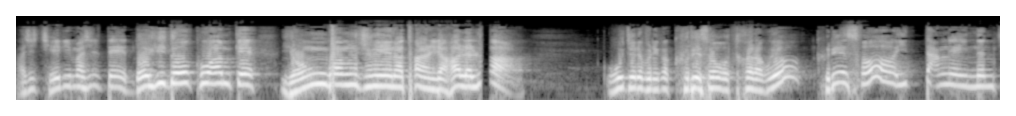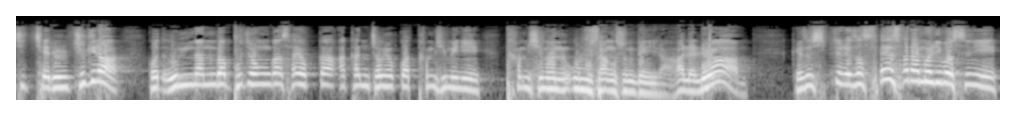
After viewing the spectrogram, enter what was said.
다시 재림하실 때 너희도 그와 함께 영광 중에 나타나리라. 할렐루야. 5절에 보니까 그래서 어떡하라고요? 그래서 이 땅에 있는 지체를 죽이라. 곧 음란과 부정과 사욕과 악한 정욕과 탐심이니 탐심은 우상숭배니라. 할렐루야. 그래서 10절에서 새 사람을 입었으니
